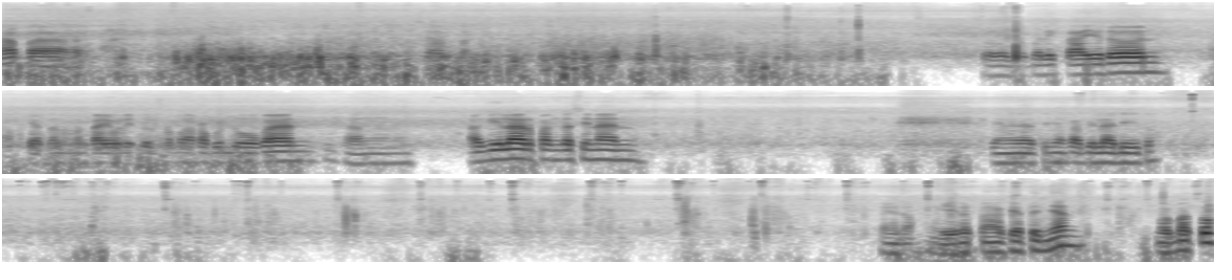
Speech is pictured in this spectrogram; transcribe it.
Sapa. Sapa. So, babalik tayo doon. Na naman tayo ulit sa mga kabundukan ng Aguilar, Pangasinan. Tingnan natin yung kabila dito. Ayun ang hirap na akyatin yan. Babato.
